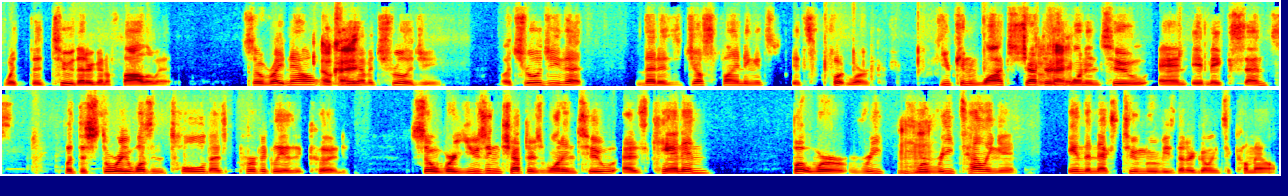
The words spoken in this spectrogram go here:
with the two that are going to follow it. So right now Okay. we have a trilogy. A trilogy that that is just finding its its footwork. You can watch chapters Okay. 1 and 2 and it makes sense, but the story wasn't told as perfectly as it could. So we're using chapters 1 and 2 as canon, but we're re Mhm. we're retelling it in the next two movies that are going to come out.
